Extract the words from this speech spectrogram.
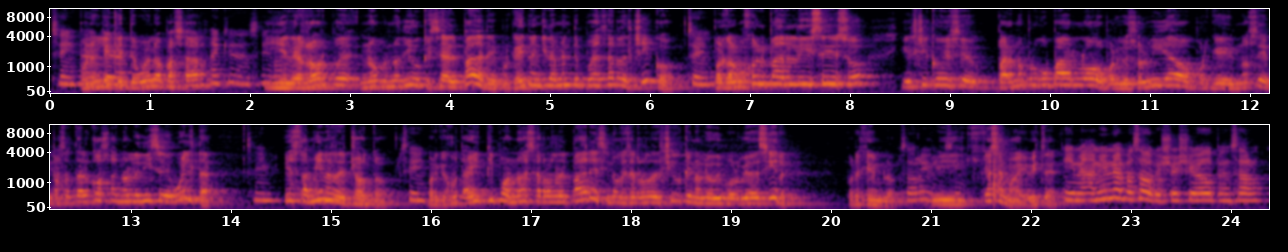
Sí, Ponerle que te vuelva a pasar. Ahí queda, sí, y el error puede, no, no digo que sea el padre, porque ahí tranquilamente puede ser del chico. Sí. Porque a lo mejor el padre le dice eso y el chico dice, para no preocuparlo, o porque se olvida, o porque, no sé, pasa tal cosa, no le dice de vuelta. Sí. Y eso también es rechoto. Sí. Porque justo ahí tipo no es error del padre, sino que es error del chico que no le volvió a decir, por ejemplo. Es horrible, ¿Y sí. qué hacemos ahí, viste? Y a mí me ha pasado que yo he llegado a pensar,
